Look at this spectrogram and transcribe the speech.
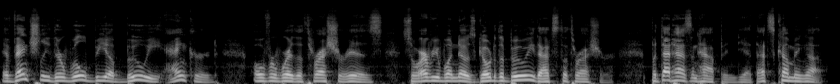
Eventually, there will be a buoy anchored over where the thresher is, so everyone knows. Go to the buoy. That's the thresher. But that hasn't happened yet. That's coming up.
